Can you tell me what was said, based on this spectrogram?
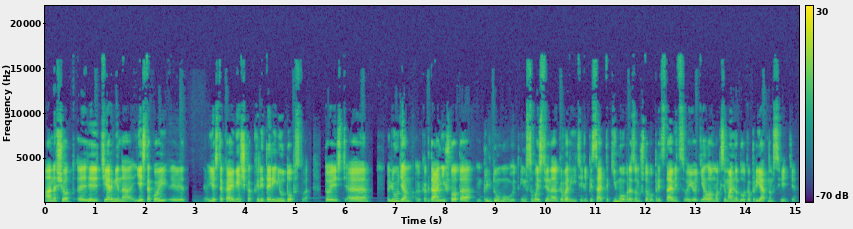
а насчет э, термина, есть, такой, э, есть такая вещь, как критерий неудобства. То есть... Э, людям, когда они что-то придумывают, им свойственно говорить или писать таким образом, чтобы представить свое дело в максимально благоприятном свете,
